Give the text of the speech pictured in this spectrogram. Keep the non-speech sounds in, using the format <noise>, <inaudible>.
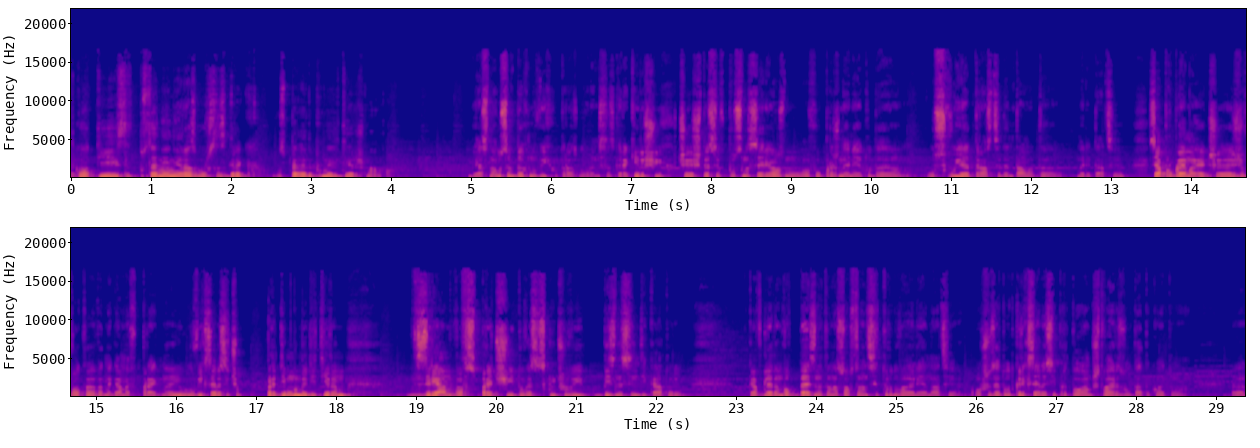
Петко, ти след последния ни разговор с Грек, успя ли да помедитираш малко? Аз много се вдъхнових от разговора ни с Грек и реших, че ще се впусна сериозно в упражнението да освоя трансценденталната медитация. Сега проблема е, че живота веднага ме впрегна и улових себе си, че предимно медитирам взрян в спредшитове с ключови бизнес индикатори. Така вгледам в бездната на собствената си трудова алиенация. Общо взето открих себе си, предполагам, че това е резултата, който,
